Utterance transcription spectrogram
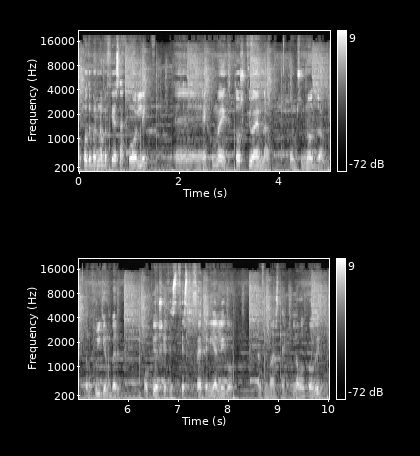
Οπότε περνάμε απευθείας στα quali. Ε, έχουμε εκτός Q1 τον Tsunoda, τον Hulkenberg, ο οποίος ήρθε στη θέση του Φέτελ για λίγο, αν θυμάστε, λόγω COVID.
